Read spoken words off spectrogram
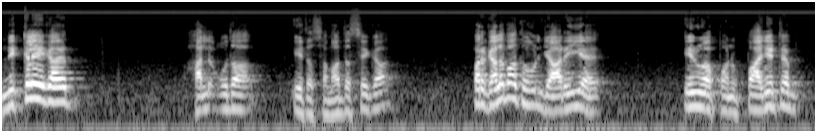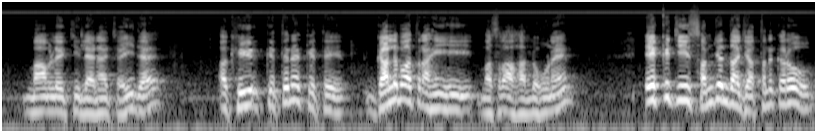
ਨਿਕਲੇਗਾ, ਹੱਲ ਉਹਦਾ ਇਹ ਤਾਂ ਸਮਾਂ ਦੱਸੇਗਾ। ਪਰ ਗੱਲਬਾਤ ਹੋਣ ਜਾ ਰਹੀ ਹੈ, ਇਹਨੂੰ ਆਪਾਂ ਨੂੰ ਪੋਜੀਟਿਵ ਮਾਮਲੇ 'ਚ ਹੀ ਲੈਣਾ ਚਾਹੀਦਾ ਹੈ। ਅਖੀਰ ਕਿਤੇ ਨਾ ਕਿਤੇ ਗੱਲਬਾਤ ਰਾਹੀਂ ਹੀ ਮਸਲਾ ਹੱਲ ਹੋਣਾ ਹੈ। ਇੱਕ ਚੀਜ਼ ਸਮਝਣ ਦਾ ਯਤਨ ਕਰੋ,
